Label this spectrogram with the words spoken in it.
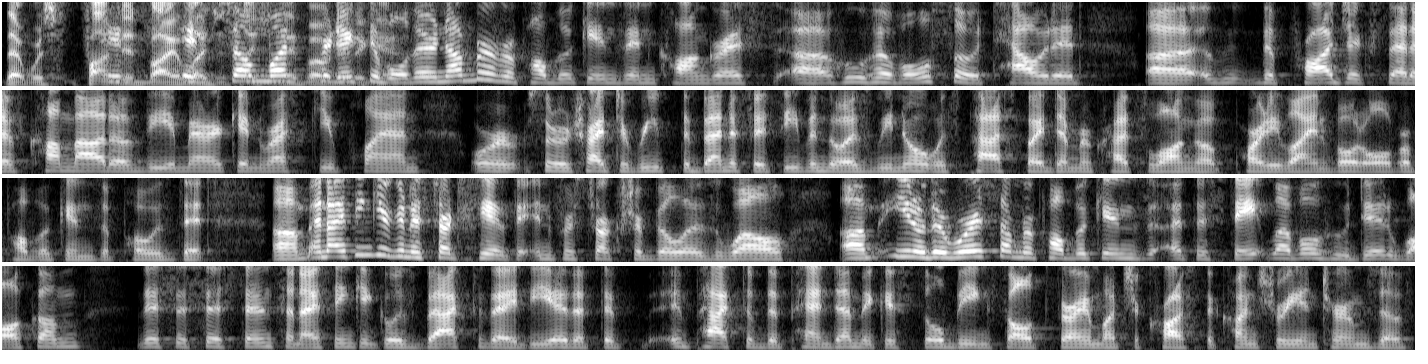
that was funded it's, by it's legislation somewhat they voted predictable. against. There are a number of Republicans in Congress uh, who have also touted uh, the projects that have come out of the American Rescue Plan or sort of tried to reap the benefits, even though, as we know, it was passed by Democrats along a party line vote. All Republicans opposed it. Um, and I think you're going to start to see it with the infrastructure bill as well. Um, you know, there were some Republicans at the state level who did welcome this assistance. And I think it goes back to the idea that the impact of the pandemic is still being felt very much across the country in terms of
